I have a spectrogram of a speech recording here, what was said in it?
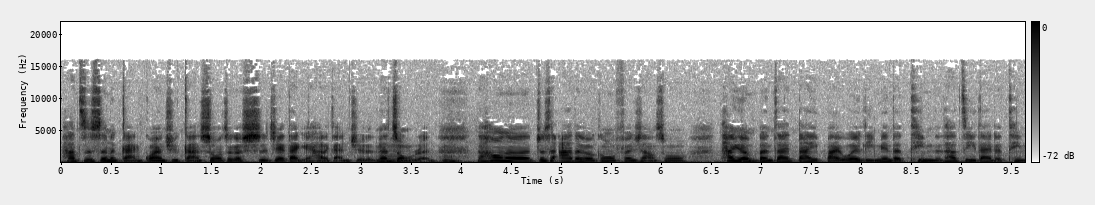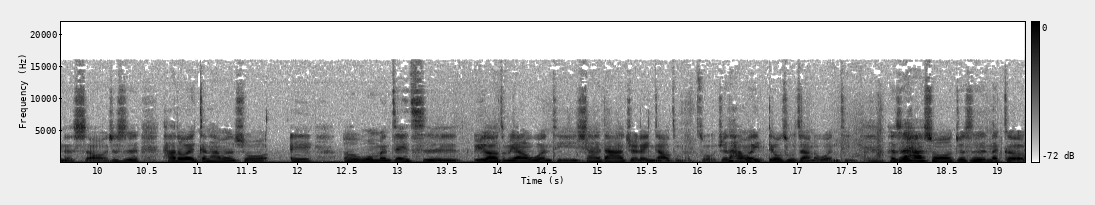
他自身的感官去感受这个世界带给他的感觉的那种人。然后呢，就是阿德有跟我分享说，他原本在带百位里面的 team 的他自己带的 team 的时候，就是他都会跟他们说，哎，呃，我们这次遇到怎么样的问题，现在大家觉得应该要怎么做？就是他会丢出这样的问题。可是他说，就是那个。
